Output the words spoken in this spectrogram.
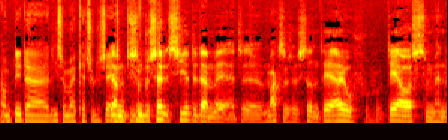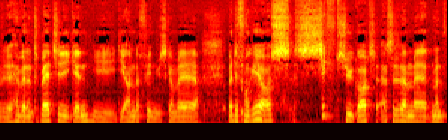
om det, der ligesom er katalysator? Jamen, som du selv siger, det der med, at øh, magtesløsheden, det er jo, det er også, som han, han vender tilbage til det igen i de andre film, vi skal med her. Men det fungerer også sindssygt godt. Altså det der med, at man,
